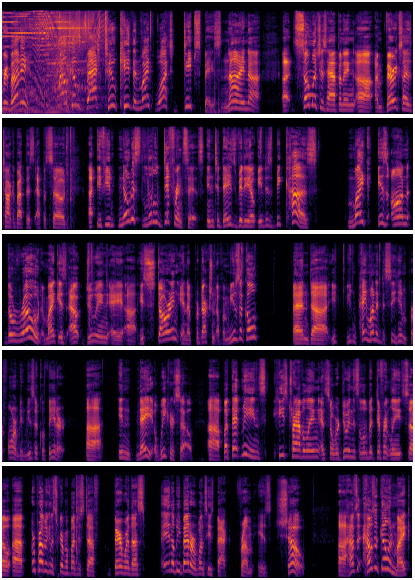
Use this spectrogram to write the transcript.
Everybody? Welcome back to Keith and Mike Watch Deep Space Nine. Uh, uh, so much is happening. Uh, I'm very excited to talk about this episode. Uh, if you notice little differences in today's video, it is because Mike is on the road. Mike is out doing a, uh, he's starring in a production of a musical, and uh, you, you can pay money to see him perform in musical theater in, nay, a week or so. Uh, but that means he's traveling, and so we're doing this a little bit differently. So uh, we're probably going to screw up a bunch of stuff. Bear with us. It'll be better once he's back from his show. Uh, how's it? How's it going, Mike?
